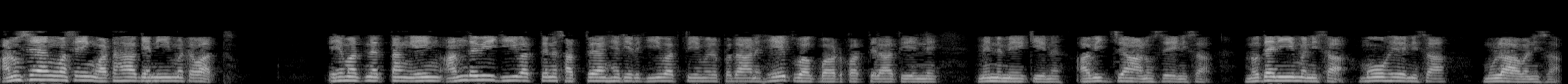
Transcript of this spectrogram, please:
අනුසයන් වශයෙන් වටහා ගැනීමටවත් එහෙමත් නැත්නම් එයින් අන්ධ වී ජීවත් වෙන සත්වයන් හැටියට ජීවත් වීමේ ප්‍රධාන හේතුවක් බවට පත් වෙලා තියෙන්නේ මෙන්න මේ කියන අවිජ්ජා අනුසය නිසා නොදැනීම නිසා මෝහය නිසා මුලාව නිසා.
